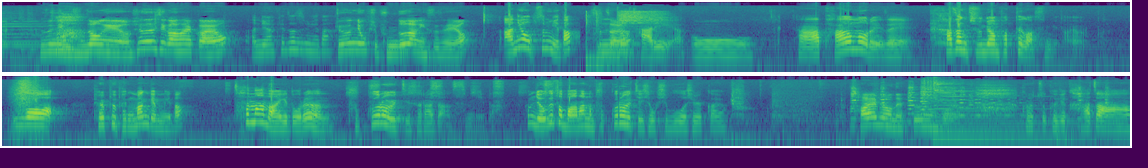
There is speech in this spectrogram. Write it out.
교수님 진정해요. 쉬는 시간 할까요? 아니요, 괜찮습니다. 교수님 혹시 분도장 있으세요? 아니요, 없습니다. 분도 진짜요? 자리예요. 오. 자, 다음으로 이제 가장 중요한 파트가 왔습니다, 여러분. 이거 별표 100만 개입니다. 차만 아이돌은 부끄러울 짓을 하지 않습니다. 그럼 여기서 말하는 부끄러울 짓이 혹시 무엇일까요? 사회면에 뜨는 거요. 그렇죠. 그게 가장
